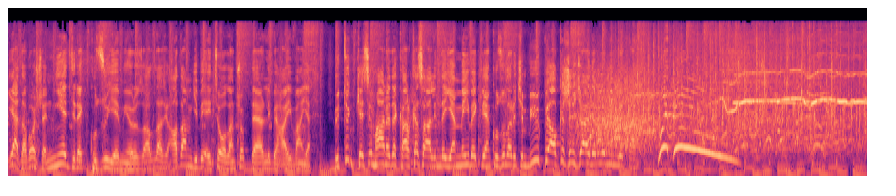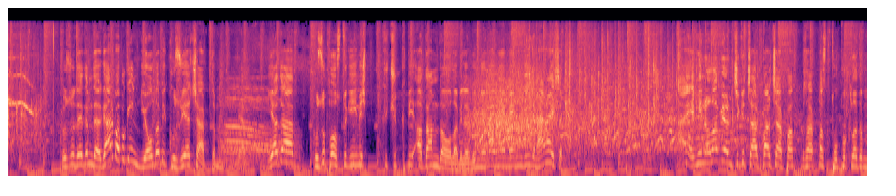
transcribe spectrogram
Ya da boş ver. Niye direkt kuzu yemiyoruz Allah aşkına? Adam gibi eti olan çok değerli bir hayvan ya. Bütün kesimhanede karkas halinde yenmeyi bekleyen kuzular için büyük bir alkış rica edebilir miyim lütfen? Kuzu dedim de galiba bugün yolda bir kuzuya çarptım. Ya, ya da kuzu postu giymiş küçük bir adam da olabilir. Bilmiyorum emin, emin değilim. Her neyse. Ha, emin olamıyorum çünkü çarpar çarpar çarpmaz topukladım.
